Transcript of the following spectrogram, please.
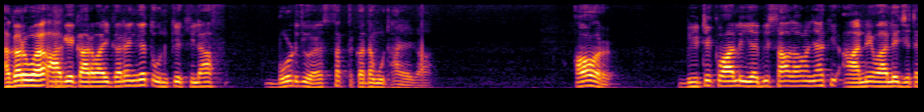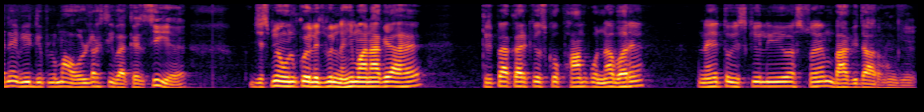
अगर वह आगे कार्रवाई करेंगे तो उनके खिलाफ बोर्ड जो है, सख्त कदम उठाएगा। और बीटेक वाले यह भी सावधान हो जाए कि आने वाले जितने भी डिप्लोमा होल्डर्स की वैकेंसी है जिसमें उनको एलिजिबल नहीं माना गया है, कृपया करके उसको फॉर्म को न भरें, नहीं तो इसके लिए वह स्वयं भागीदार होंगे।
